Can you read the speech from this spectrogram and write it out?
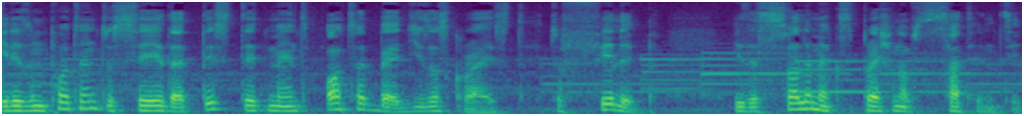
It is important to say that this statement, uttered by Jesus Christ to Philip, is a solemn expression of certainty.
